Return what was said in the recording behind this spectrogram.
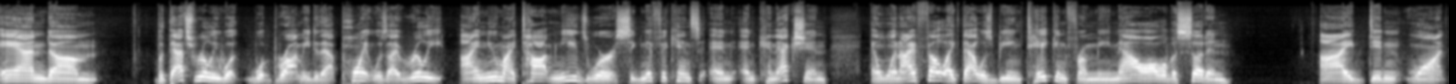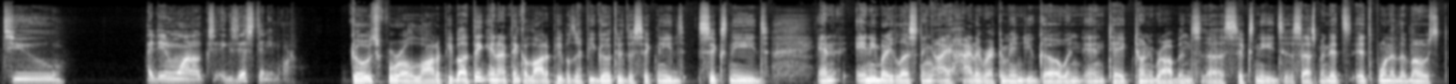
And um but that's really what what brought me to that point was i really i knew my top needs were significance and and connection and when I felt like that was being taken from me, now all of a sudden, I didn't want to, I didn't want to exist anymore. Goes for a lot of people. I think, and I think a lot of people's, if you go through the six needs, six needs, and anybody listening, I highly recommend you go and, and take Tony Robbins' uh, six needs assessment. It's, it's one of the most,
